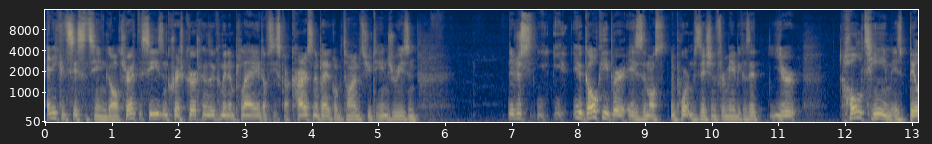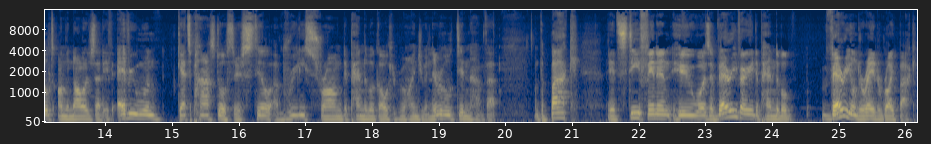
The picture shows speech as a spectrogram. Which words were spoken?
any consistency in goal throughout the season. Chris Kirkland had come in and played. Obviously, Scott Carson had played a couple of times due to injuries, and they're just your goalkeeper is the most important position for me because it your whole team is built on the knowledge that if everyone gets past us, there's still a really strong, dependable goalkeeper behind you. And Liverpool didn't have that. At the back, had Steve Finnan, who was a very, very dependable, very underrated right back.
